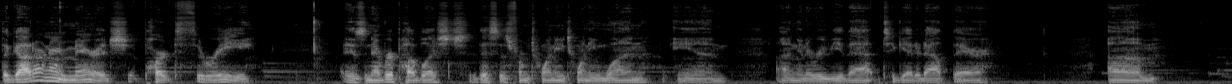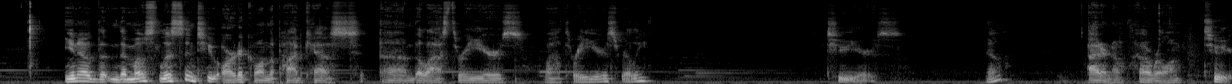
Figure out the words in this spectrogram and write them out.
The God honoring marriage part three is never published. This is from 2021, and I'm going to review that to get it out there. Um, you know, the, the most listened to article on the podcast um, the last three years, well, three years, really? Two years. No? I don't know, however long. Two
